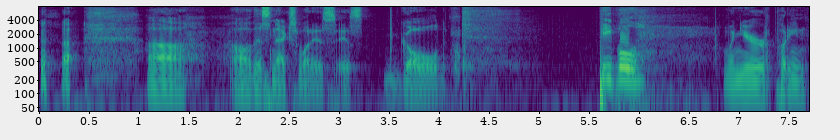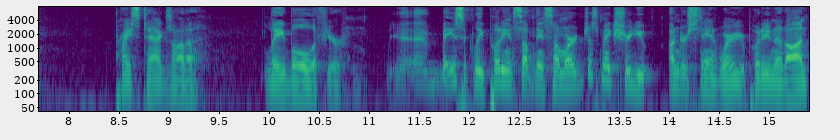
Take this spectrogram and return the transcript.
Uh, oh, this next one is is gold. People, when you're putting price tags on a label, if you're basically putting something somewhere, just make sure you understand where you're putting it on.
